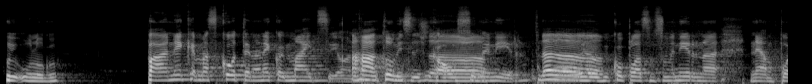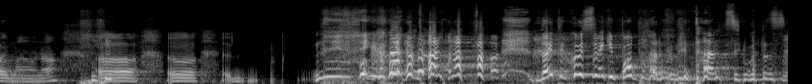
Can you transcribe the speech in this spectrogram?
Koju ulogu? Pa neke maskote na nekoj majci, ono. Aha, to misliš da... Kao suvenir. Da, da, da, da. Kupila sam suvenir na, nemam pojma, ono. Uh, uh. Dajte, koji su neki popularni Britanci, brzo.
